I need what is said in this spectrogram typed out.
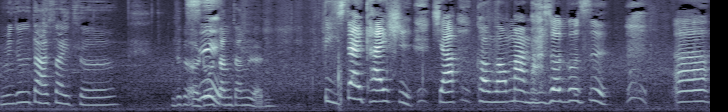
明明就是大赛车。你这个耳朵脏脏人。比赛开始，小恐龙妈妈说故事。嗯，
